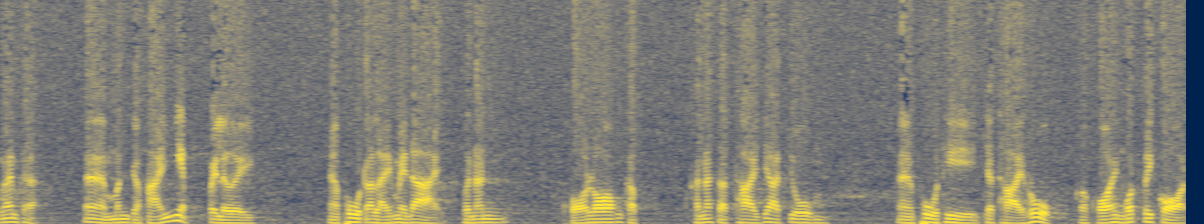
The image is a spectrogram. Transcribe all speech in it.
งั้นค่ะมันจะหายเงียบไปเลยพูดอะไรไม่ได้ เพราะนั้นขอร้องกับคณะสัตยาญาติโยมผู้ที่จะถ่ายรูปก็ขอให้งดไปก่อน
